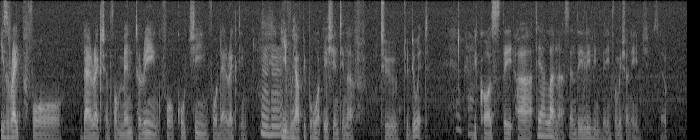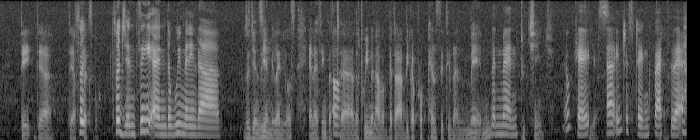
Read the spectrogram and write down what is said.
is ripe for direction, for mentoring, for coaching, for directing, if we have people who are patient enough to, to do it Okay. because they are they are learners and they live in the information age. So they they are they are So- flexible. So Gen Z and the women in the So Gen Z and millennials, and I think that Oh. uh, that women have a better a bigger propensity than men than men. to change. Okay. Yes. Uh, interesting facts there.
